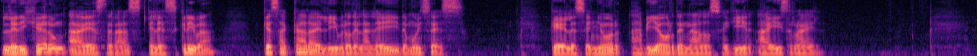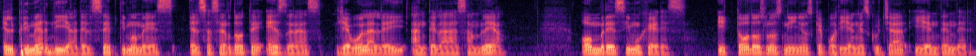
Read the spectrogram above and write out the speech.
Le dijeron a Esdras, el escriba, que sacara el libro de la ley de Moisés, que el Señor había ordenado seguir a Israel. El primer día del séptimo mes, el sacerdote Esdras llevó la ley ante la asamblea, hombres y mujeres, y todos los niños que podían escuchar y entender.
